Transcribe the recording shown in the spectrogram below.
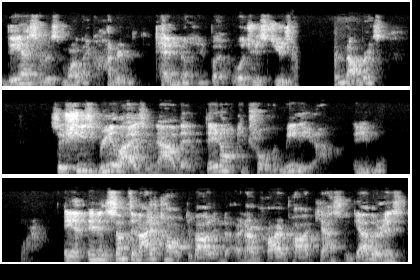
The answer is more like 110 million, but we'll just use her numbers. So she's realizing now that they don't control the media anymore. And, and it's something I've talked about in, in our prior podcast together is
